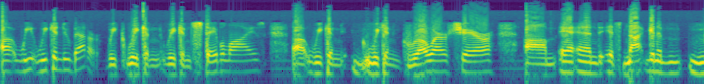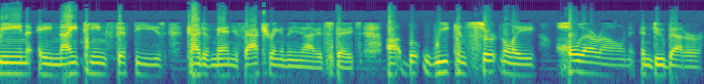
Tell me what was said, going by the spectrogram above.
uh, we we can do better. We we can we can stabilize. Uh, we can we can grow our share, um, and, and it's not going to mean a 1950s kind of manufacturing in the United States. Uh, but we can certainly hold our own and do better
